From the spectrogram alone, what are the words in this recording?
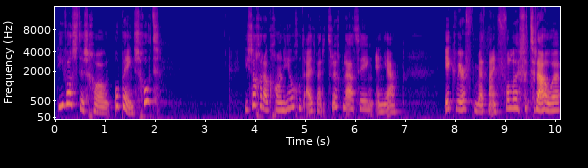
die was dus gewoon opeens goed. Die zag er ook gewoon heel goed uit bij de terugplaatsing. En ja, ik weer met mijn volle vertrouwen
